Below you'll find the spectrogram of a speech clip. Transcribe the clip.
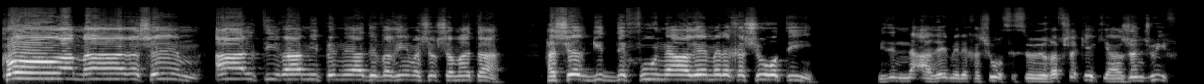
כה אמר השם אל תירא מפני הדברים אשר שמעת אשר גידפו נערי מלך אשור אותי. מי זה נערי מלך אשור? C'est ce Rav Shaké qui est un jeune juif.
